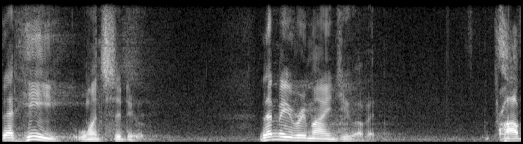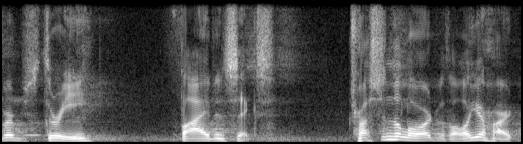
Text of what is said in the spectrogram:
that He wants to do. Let me remind you of it. Proverbs 3 5 and 6. Trust in the Lord with all your heart.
